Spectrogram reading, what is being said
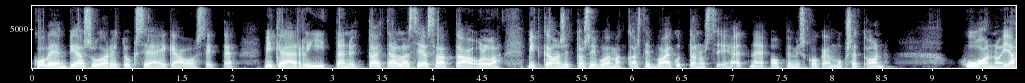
kovempia suorituksia, eikä ole sitten mikään riittänyt, tai tällaisia saattaa olla, mitkä on sitten tosi voimakkaasti vaikuttanut siihen, että ne oppimiskokemukset on huonoja.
